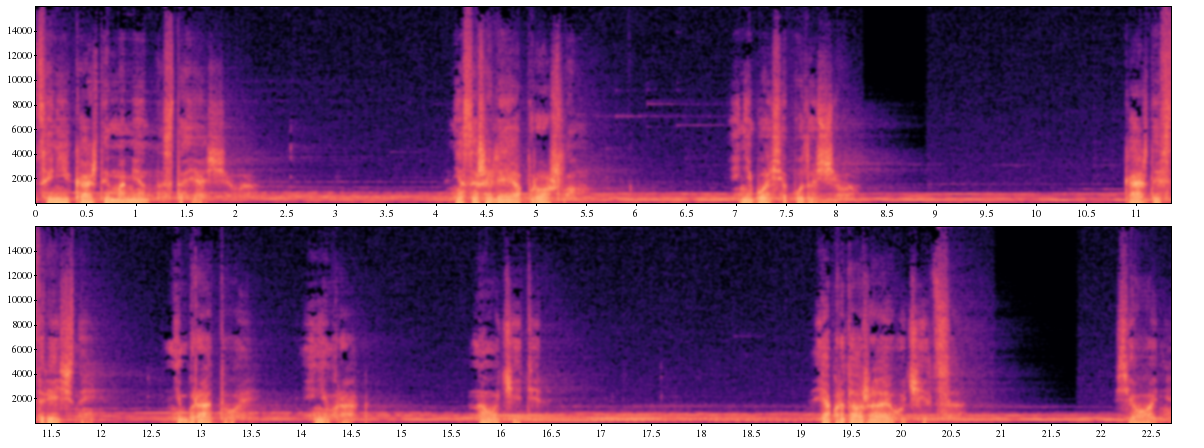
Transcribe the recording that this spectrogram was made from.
Цени каждый момент настоящего. Не сожалей о прошлом и не бойся будущего. Каждый встречный не брат твой и не враг, но учитель. Я продолжаю учиться сегодня.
